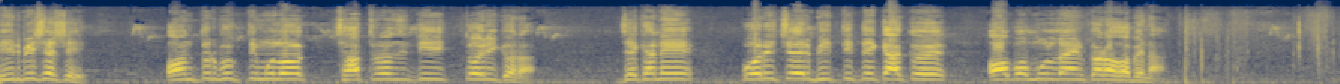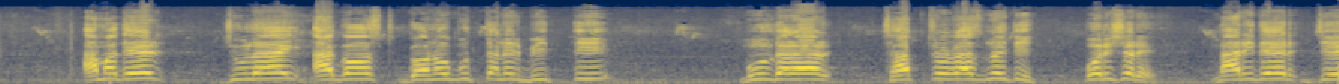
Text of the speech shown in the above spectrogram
নির্বিশেষে অন্তর্ভুক্তিমূলক ছাত্র রাজনীতি তৈরি করা, যেখানে পরিচয়ের ভিত্তিতে কাকে অবমূল্যায়ন করা হবে না। আমাদের জুলাই, আগস্ট গণ ভিত্তি মূলধারার ছাত্র রাজনৈতিক পরিসরে নারীদের যে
